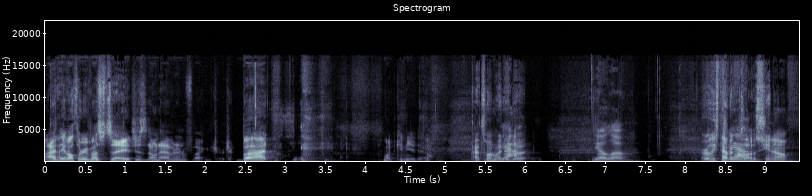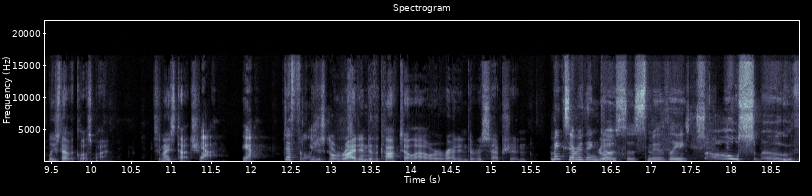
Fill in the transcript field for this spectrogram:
I think all three of us would say just don't have it in a fucking church. But what can you do? That's one way yeah. to do it. YOLO. Or at least have it close, you know? At least have it close by. It's a nice touch. Yeah. Yeah. Definitely. You just go right into the cocktail hour, right into the reception. Makes everything really, go so smoothly. So smooth.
